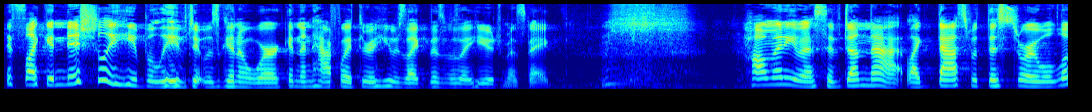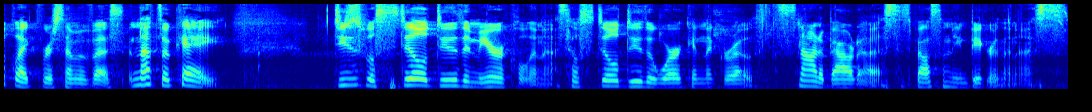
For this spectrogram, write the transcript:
It's like initially he believed it was going to work and then halfway through he was like, this was a huge mistake. How many of us have done that? Like that's what this story will look like for some of us, and that's okay. Jesus will still do the miracle in us. He'll still do the work and the growth. It's not about us, it's about something bigger than us.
